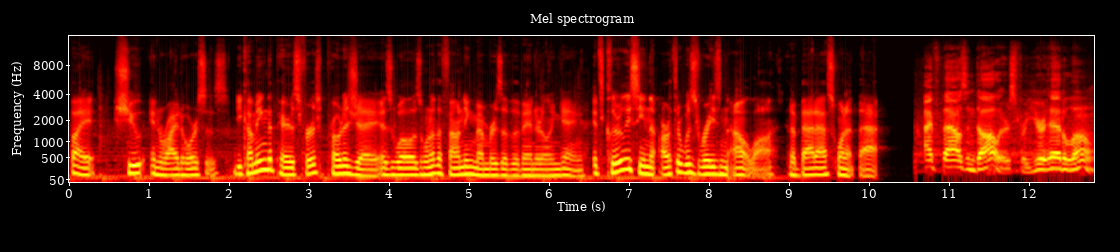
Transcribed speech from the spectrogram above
fight, shoot, and ride horses, becoming the pair's first protege as well as one of the founding members of the Van der Linde gang. It's clearly seen that Arthur was raised an outlaw, and a badass one at that. $5,000 for your head alone.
